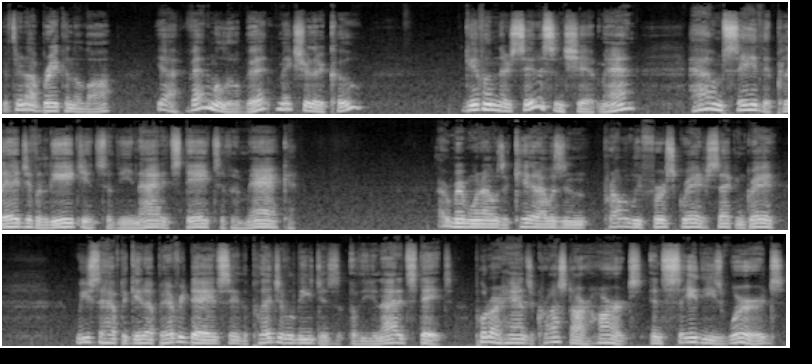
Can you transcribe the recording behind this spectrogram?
If they're not breaking the law, yeah, vet them a little bit, make sure they're cool. Give them their citizenship, man. Have them say the Pledge of Allegiance of the United States of America. I remember when I was a kid, I was in probably first grade or second grade. We used to have to get up every day and say the Pledge of Allegiance of the United States, put our hands across our hearts, and say these words.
